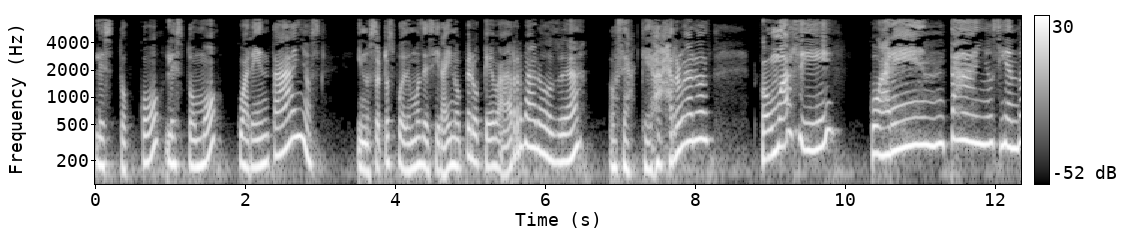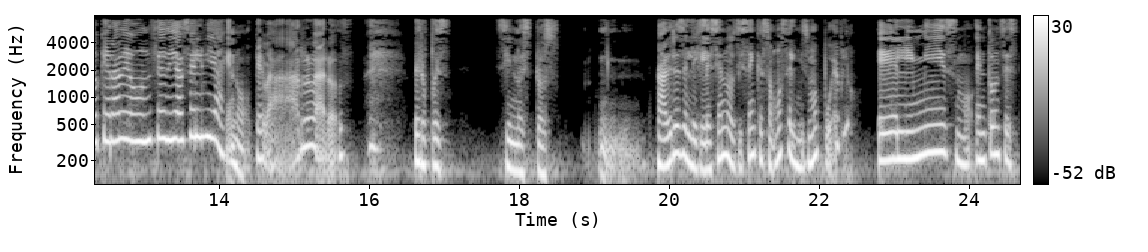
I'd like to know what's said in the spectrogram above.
les tocó, les tomó 40 años. Y nosotros podemos decir, ay no, pero qué bárbaros, ¿verdad? O sea, qué bárbaros. ¿Cómo así? 40 años siendo que era de 11 días el viaje. No, qué bárbaros. Pero pues, si nuestros mm, padres de la iglesia nos dicen que somos el mismo pueblo, el mismo. Entonces,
